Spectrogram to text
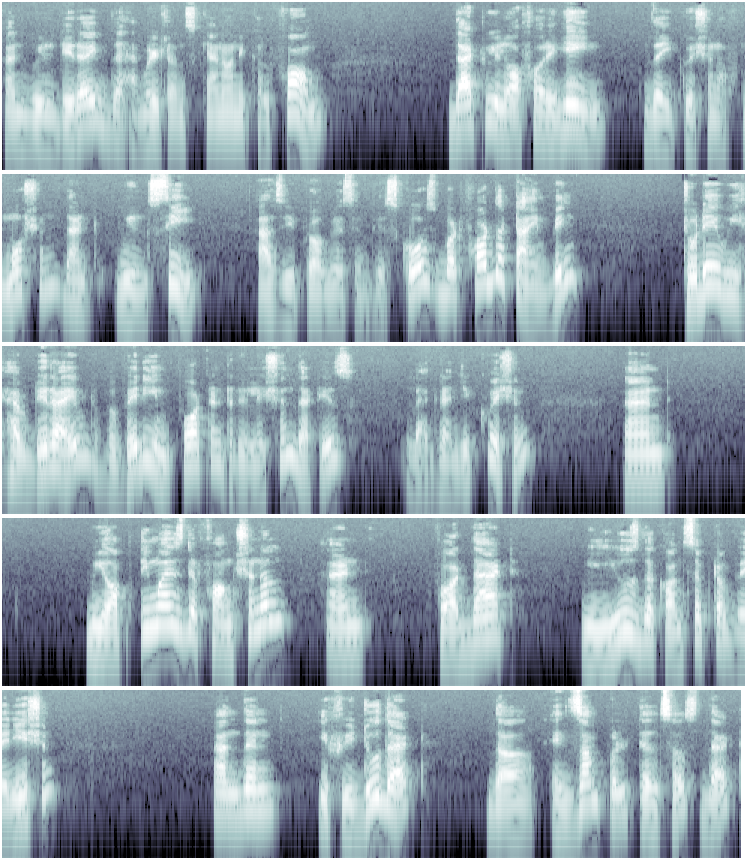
and we will derive the Hamilton's canonical form that will offer again the equation of motion that we will see as we progress in this course. But for the time being today we have derived a very important relation that is Lagrange equation and we optimized a functional and for that we use the concept of variation and then if we do that the example tells us that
